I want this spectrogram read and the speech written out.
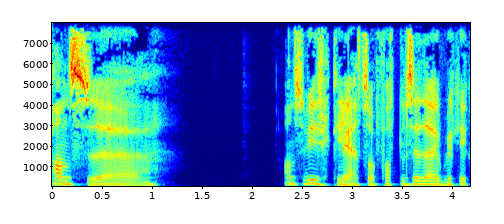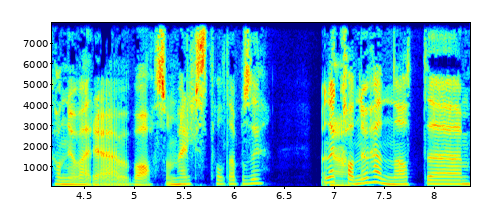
Hans øh, Hans virkelighetsoppfattelse i det øyeblikket kan jo være hva som helst, holdt jeg på å si. Men det Ja. kan jo hende at øh,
